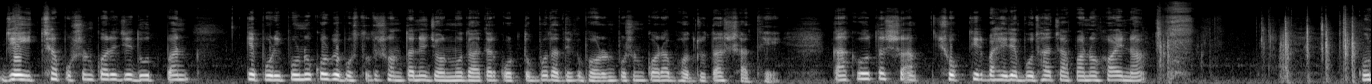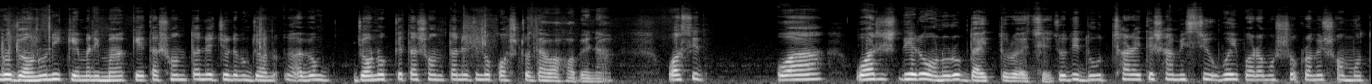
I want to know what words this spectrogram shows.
যে ইচ্ছা পোষণ করে যে দুধ পানকে পরিপূর্ণ করবে বস্তুত সন্তানের জন্মদাতার কর্তব্য তাদেরকে ভরণ পোষণ করা ভদ্রতার সাথে। কাকেও তার শক্তির বাহিরে বোঝা চাপানো হয় না। কোনো জননীকে মানে মাকে তার সন্তানের জন্য এবং জন এবং জনককে তার সন্তানের জন্য কষ্ট দেওয়া হবে না। ওয়াসিদ ওয়া ওয়ারিসদেরও অনুরূপ দায়িত্ব রয়েছে। যদি দুধ ছাড়াইতে স্বামী স্ত্রী উভয় পরামর্শক্রমে সম্মত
